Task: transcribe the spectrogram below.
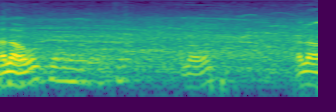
హలో హలో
